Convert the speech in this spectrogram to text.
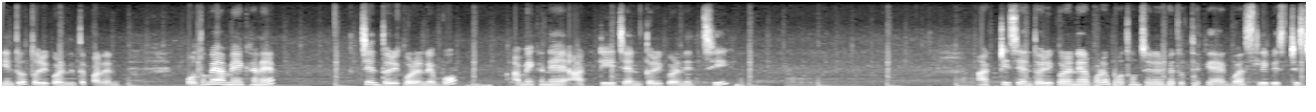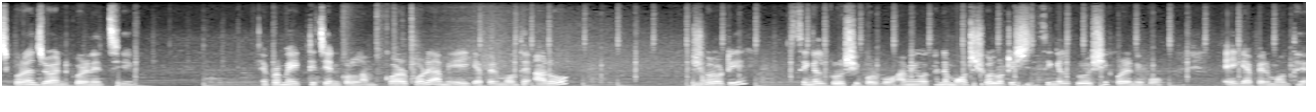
কিন্তু তৈরি করে নিতে পারেন। প্রথমে আমি এখানে চেন তৈরি করে নেব। আমি এখানে আটটি চেন তৈরি করে নিচ্ছি। আটটি চেন তৈরি করে নেওয়ার পরে প্রথম চেনের ভেতর থেকে একবার স্লিপ স্টিচ করে জয়েন্ট করে নিচ্ছি। এরপর আমি একটি চেন করলাম। করার পরে আমি এই গ্যাপের মধ্যে আরও ষোলোটি সিঙ্গেল ক্রোশি করব। আমি ওখানে মোট ষোলোটি সিঙ্গেল ক্রোশি করে নেব এই গ্যাপের মধ্যে।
